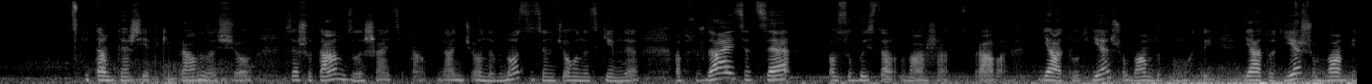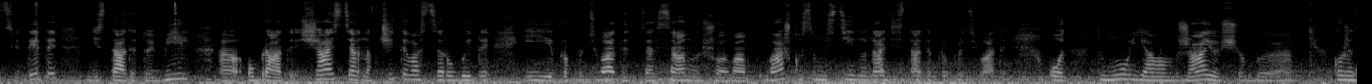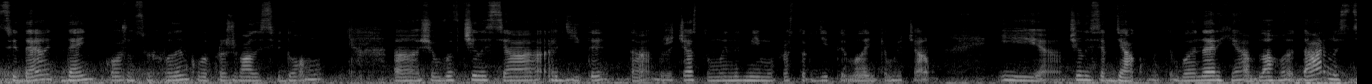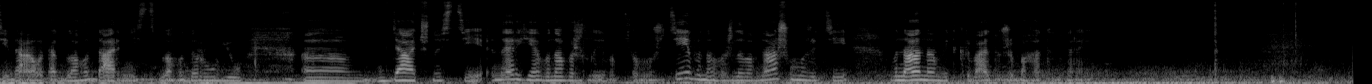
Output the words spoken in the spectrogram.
І там теж є такі правила, що все, що там, залишається там. Да? Нічого не виноситься, нічого ні з ким не обсуждається. Це особиста ваша справа. Я тут є, щоб вам допомогти. Я тут є, щоб вам підсвітити, дістати той біль, е, обрати щастя, навчити вас це робити і пропрацювати це саме, що вам важко самостійно да, дістати, пропрацювати. От тому я вам бажаю, щоб е, кожен свій день, кожну свою хвилинку ви проживали свідомо. е, Щоб ви вчилися радіти. Да. Дуже часто ми не вміємо просто радіти маленьким речам і вчилися б дякувати, бо енергія благодарності, да, отак благодарність, благодарую, е, вдячності. Енергія вона важлива в цьому житті, вона важлива в нашому житті, вона нам відкриває дуже багато дверей.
